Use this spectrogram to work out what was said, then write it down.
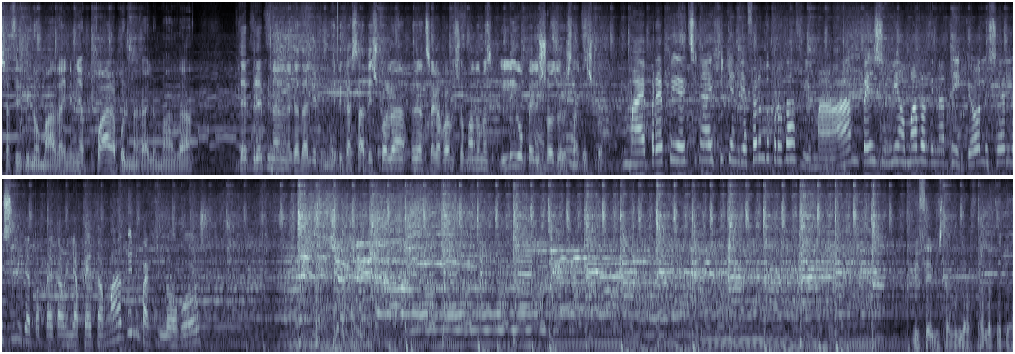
σε αυτή την ομάδα. Είναι μια πάρα πολύ μεγάλη ομάδα. Δεν πρέπει να την εγκαταλείπουμε. Ειδικά στα δύσκολα πρέπει να τις αγαπάμε τις ομάδα μας λίγο περισσότερο στα δύσκολα. Μα πρέπει έτσι να έχει και ενδιαφέρον το πρωτάθλημα. Αν παίζει μια ομάδα δυνατή και όλες οι άλλες είναι για, το πέταμα, για πέταμα, δεν υπάρχει λόγος. Μη φεύγεις τα βουλάφα, έλα κοντά.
